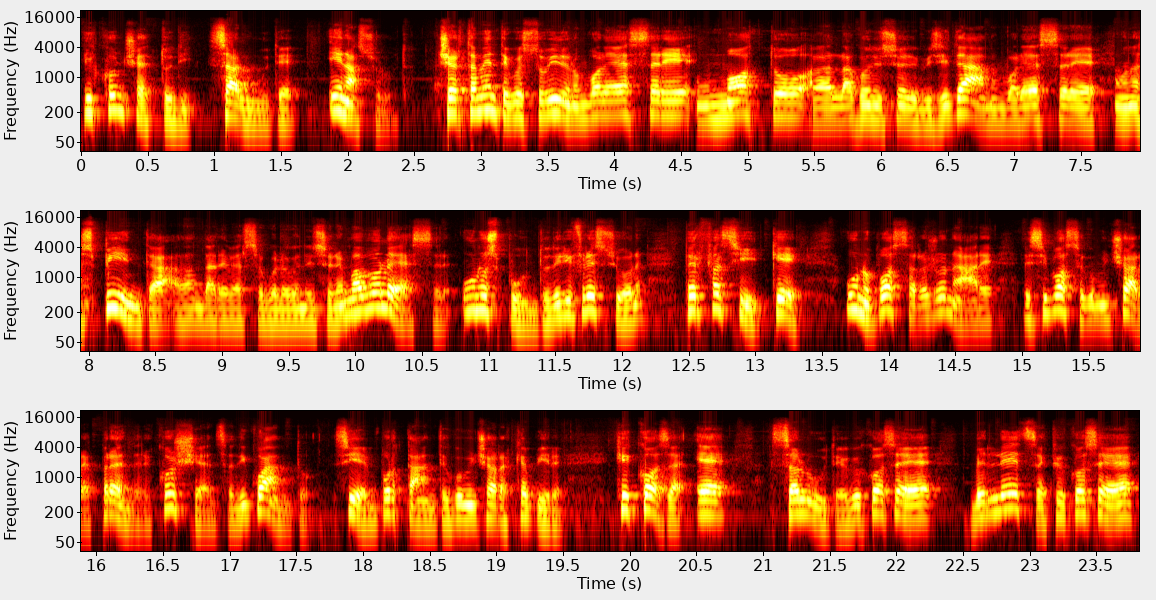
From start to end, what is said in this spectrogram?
il concetto di salute in assoluto. Certamente questo video non vuole essere un motto alla condizione di obesità, non vuole essere una spinta ad andare verso quella condizione, ma vuole essere uno spunto di riflessione per far sì che uno possa ragionare e si possa cominciare a prendere coscienza di quanto sia importante cominciare a capire che cosa è salute, che cosa è bellezza e che cosa è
